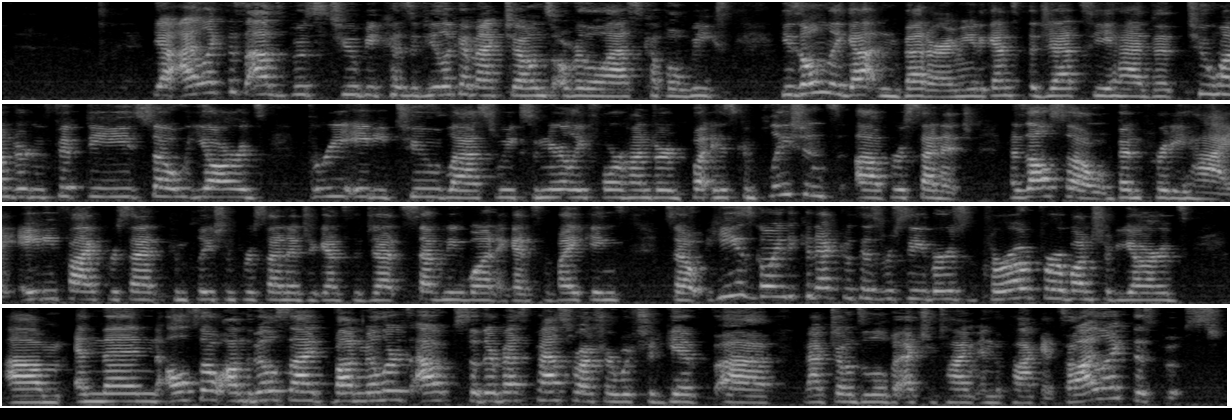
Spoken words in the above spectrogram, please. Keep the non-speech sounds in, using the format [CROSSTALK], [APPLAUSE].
Yeah, I like this odds boost too because if you look at Mac Jones over the last couple weeks, he's only gotten better. I mean, against the Jets, he had 250 so yards, 382 last week, so nearly 400. But his completions uh, percentage has also been pretty high 85% completion percentage against the Jets, 71 against the Vikings. So he's going to connect with his receivers, throw it for a bunch of yards. Um, and then also on the Bill side, Von Miller's out, so their best pass rusher, which should give uh, Mac Jones a little bit extra time in the pocket. So I like this boost.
